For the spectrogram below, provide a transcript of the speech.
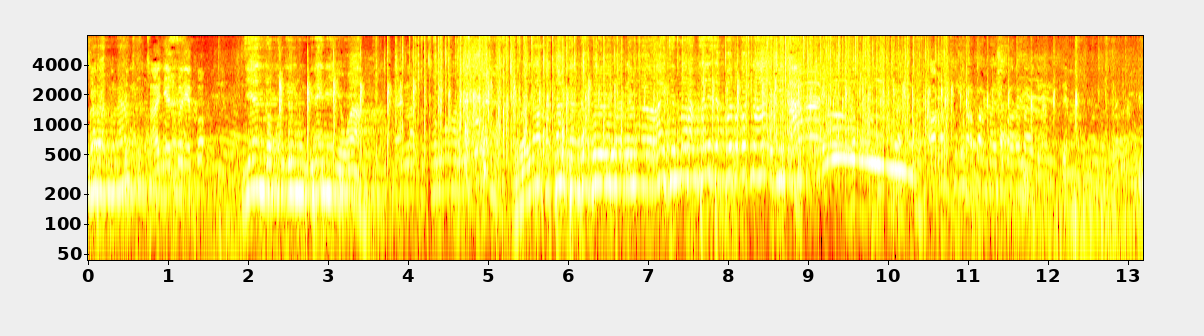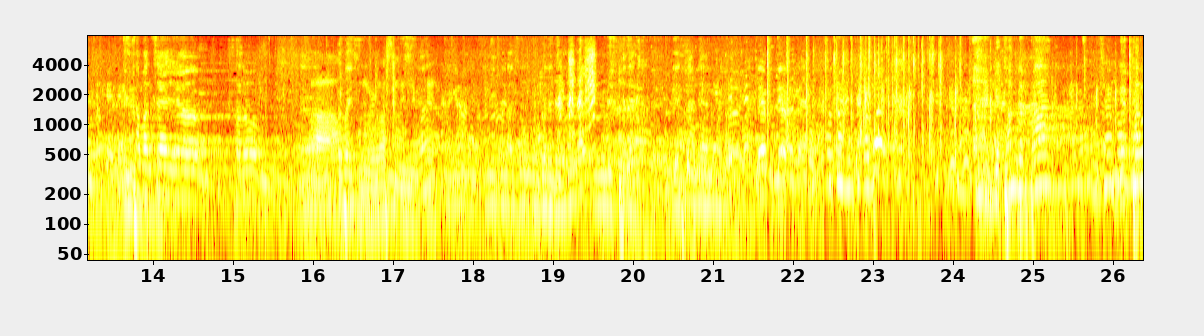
Marakna. Diyan, Rongjun Greni ah. Wala ka kang tanda ko yung mga ay, dyan marak kali sa kotakot na ay, dina. 첫번 Getang depan, getang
